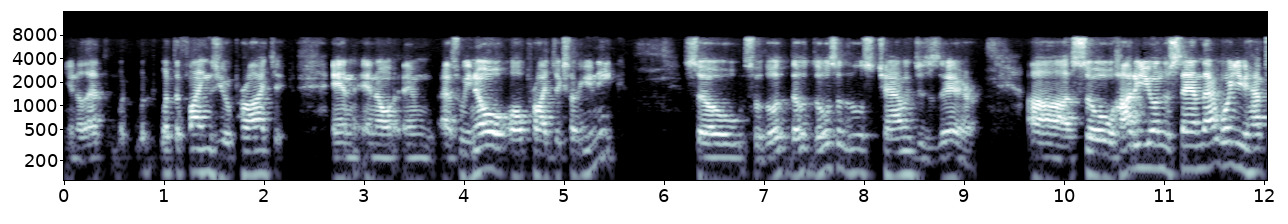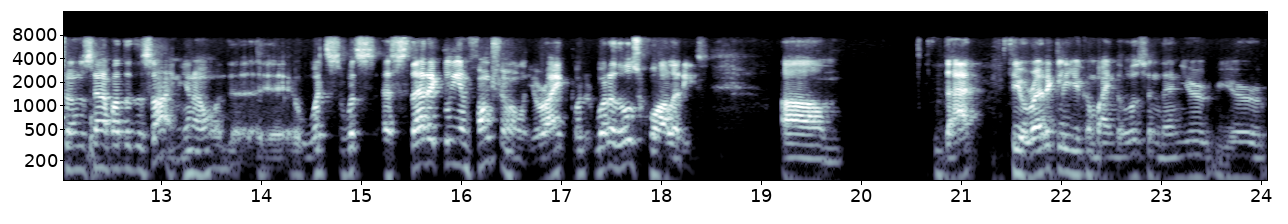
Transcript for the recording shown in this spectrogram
You know that what, what, defines your project? And and uh, and as we know all projects are unique. So so those, those are those challenges there. Uh, so how do you understand that? Well you have to understand about the design you know what's what's aesthetically and functionally right? What, what are those qualities? Um, that theoretically you combine those and then you're you're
